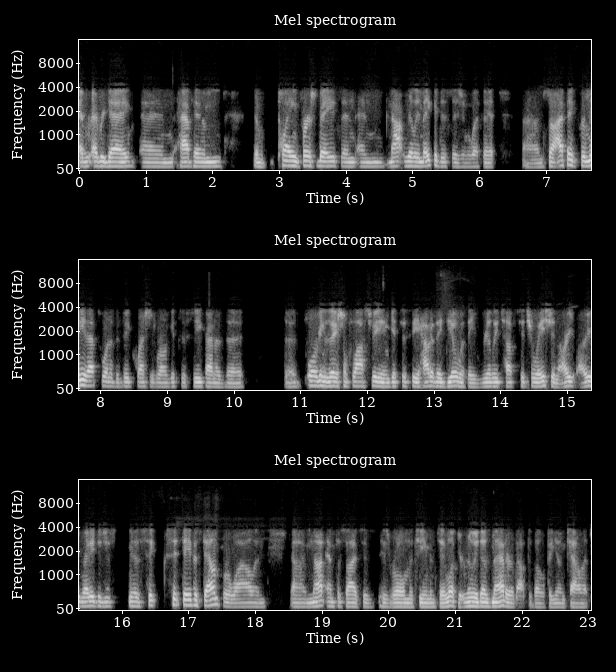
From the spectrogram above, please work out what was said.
every, every day and have him you know, playing first base and, and not really make a decision with it. Um, so I think for me, that's one of the big questions where I'll get to see kind of the the organizational philosophy and get to see how do they deal with a really tough situation. Are you, are you ready to just you know sit, sit Davis down for a while and um, not emphasize his, his role in the team and say, look, it really does matter about developing young talent.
